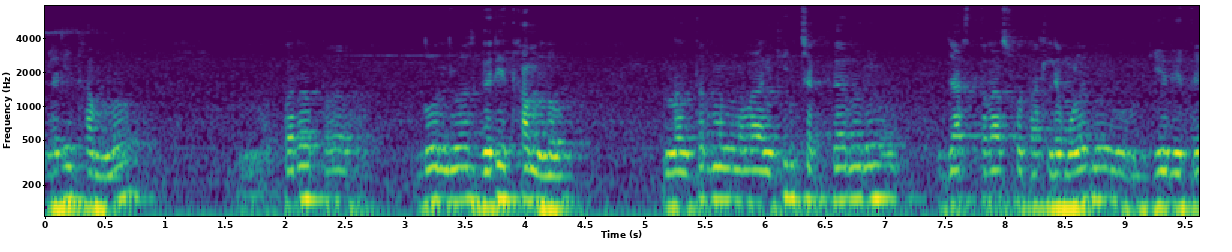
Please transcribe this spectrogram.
घरी थांबलो. परत दोन दिवस घरी थांबलो. नंतर मग मला आणखीन चक्कर जास्त त्रास होत असल्यामुळे मी उदगीर येथे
